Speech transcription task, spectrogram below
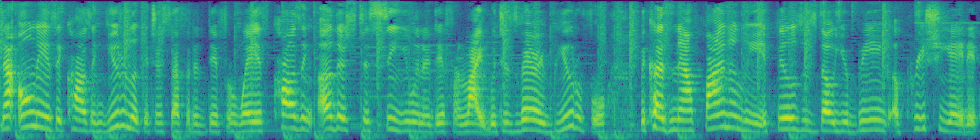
Not only is it causing you to look at yourself in a different way, it's causing others to see you in a different light, which is very beautiful because now finally it feels as though you're being appreciated.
